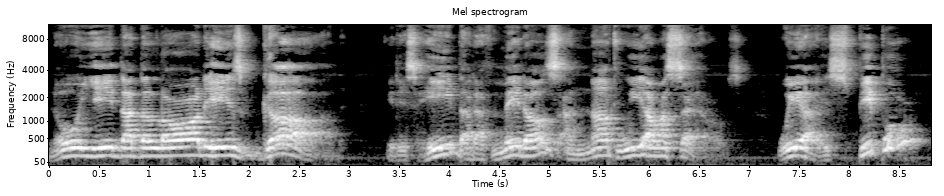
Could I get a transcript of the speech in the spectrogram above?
Know ye that the Lord is God. It is he that hath made us, and not we ourselves. We are his people,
